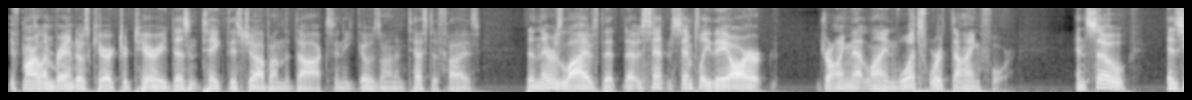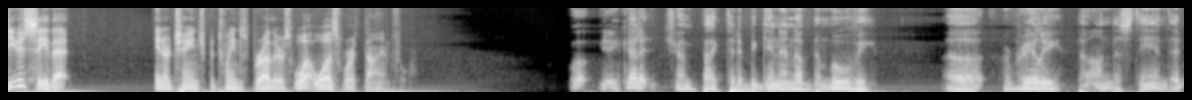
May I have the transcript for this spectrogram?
if Marlon Brando's character Terry doesn't take this job on the docks and he goes on and testifies, then there's lives that that sim- simply they are drawing that line. What's worth dying for? And so, as you see that interchange between his brothers, what was worth dying for? Well, you got to jump back to the beginning of the movie, uh, really, to understand that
